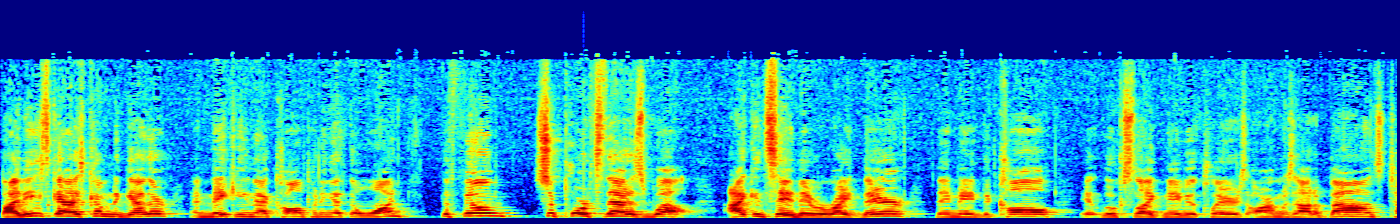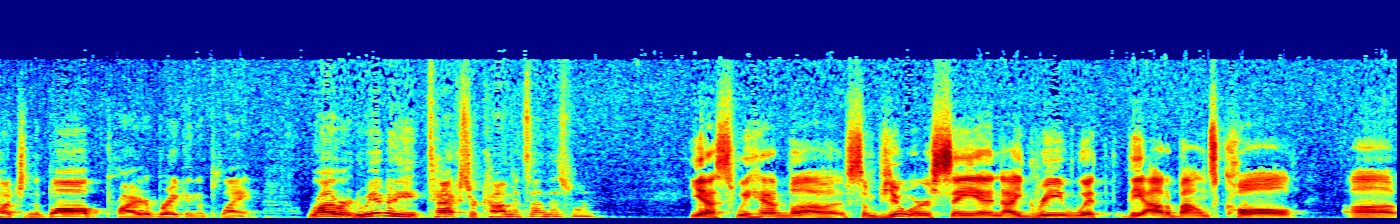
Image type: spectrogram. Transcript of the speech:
By these guys coming together and making that call and putting it at the one, the film supports that as well. I can say they were right there. They made the call. It looks like maybe the player's arm was out of bounds, touching the ball prior to breaking the plane. Robert, do we have any text or comments on this one? Yes, we have uh, some viewers saying, I agree with the out of bounds call. Uh,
